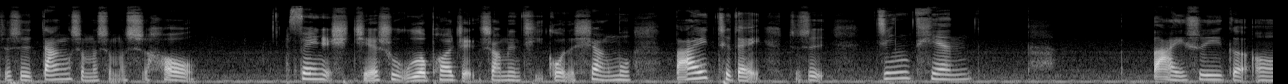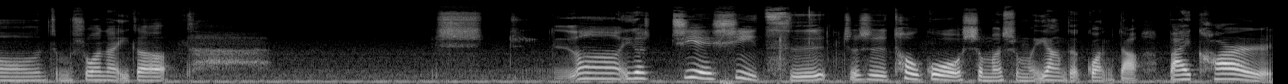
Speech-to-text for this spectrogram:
就是当什么什么时候 finish 结束 the project 上面提过的项目，by today 就是今天。By 是一个，嗯，怎么说呢？一个，嗯，一个介系词，就是透过什么什么样的管道？By car，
